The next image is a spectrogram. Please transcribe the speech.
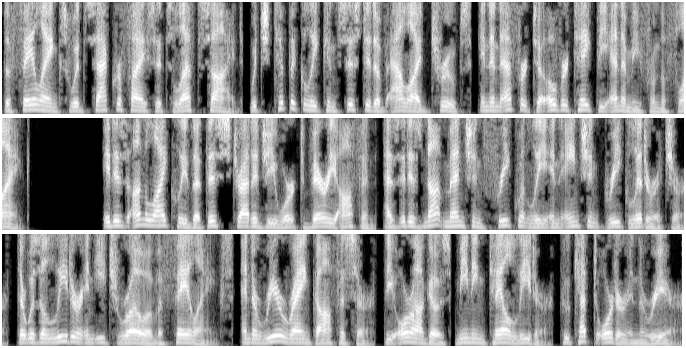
the phalanx would sacrifice its left side, which typically consisted of allied troops, in an effort to overtake the enemy from the flank. It is unlikely that this strategy worked very often, as it is not mentioned frequently in ancient Greek literature. There was a leader in each row of a phalanx, and a rear rank officer, the ouragos meaning tail leader, who kept order in the rear.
